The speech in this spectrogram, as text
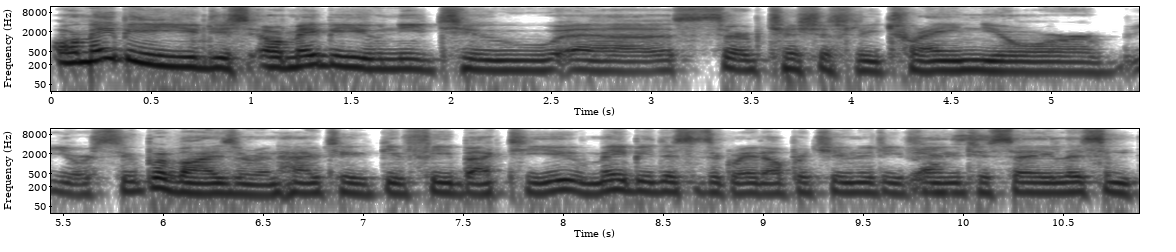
or maybe you just, or maybe you need to uh, surreptitiously train your your supervisor in how to give feedback to you. Maybe this is a great opportunity for you to say, listen,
